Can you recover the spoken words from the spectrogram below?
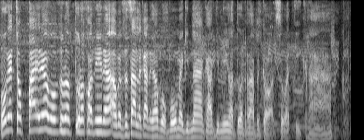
โอเคจบไปนะครับผมสำหรับตัวละครนี้นะ เอาแบบสั้นๆแล้วกันนะครับผมโบแม่กินหน้าครับกินนี้ขอตัวลาไปก่อน สวัสดีครับ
